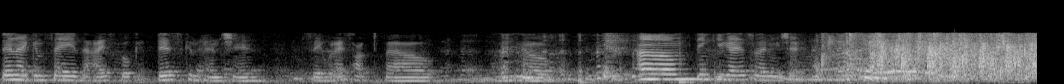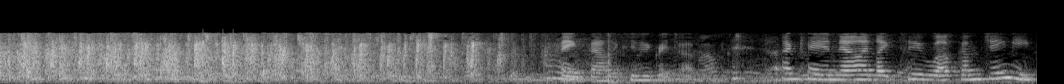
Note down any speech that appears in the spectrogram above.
then I can say that I spoke at this convention, say what I talked about. No. Um, thank you guys for letting me share. Alex. You did a great job. Okay, and now I'd like to welcome Jamie.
